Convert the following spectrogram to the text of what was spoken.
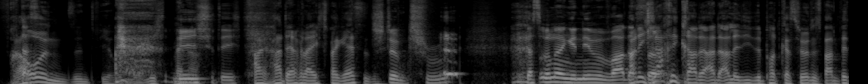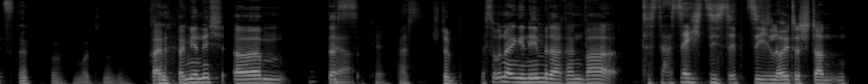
Frauen sind wie Hunde, nicht Männer. richtig. Hat er vielleicht vergessen. Stimmt, true. Das Unangenehme war, dass. Mann, ich lache gerade an alle, die den Podcast hören. Das war ein Witz, ne? Oh, Wollte ich nur sagen. bei, bei mir nicht. Ähm, das, ja, okay, passt. Stimmt. Das Unangenehme daran war, dass da 60, 70 Leute standen,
